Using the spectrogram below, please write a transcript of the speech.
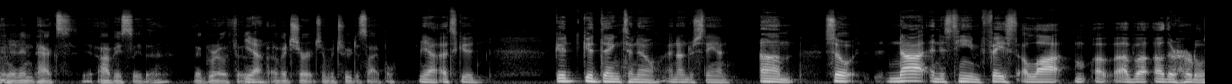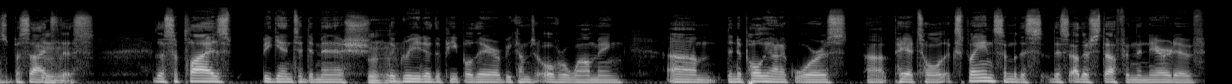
and it impacts obviously the the growth of, Yeah. of a church of a true disciple. Yeah, that's good. Good good thing to know and understand. Um, so Nott and his team faced a lot of, of uh, other hurdles besides Mm-hmm. this. The supplies begin to diminish. Mm-hmm. The greed of the people there becomes overwhelming. Um, the Napoleonic Wars uh, pay a toll. Explain some of this this other stuff in the narrative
